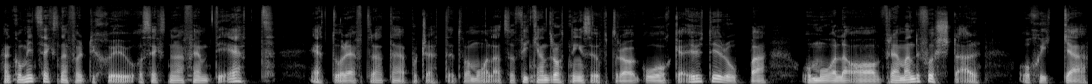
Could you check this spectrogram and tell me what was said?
Han kom hit 1647 och 1651 ett år efter att det här porträttet var målat så fick han drottningens uppdrag att åka ut i Europa och måla av främmande furstar och skicka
